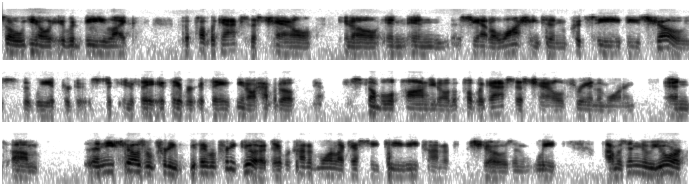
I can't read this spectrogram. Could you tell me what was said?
So you know, it would be like the public access channel, you know, in in Seattle, Washington, could see these shows that we had produced. If, if they if they were if they you know happen to stumble upon you know the public access channel at three in the morning, and um, and these shows were pretty. They were pretty good. They were kind of more like SCTV kind of shows. And we, I was in New York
